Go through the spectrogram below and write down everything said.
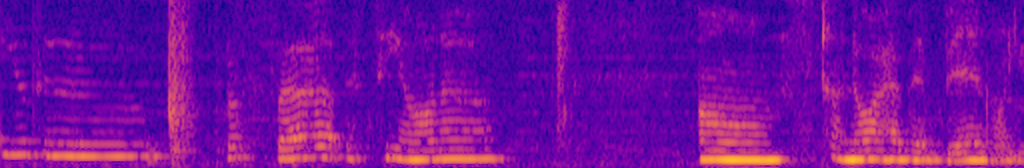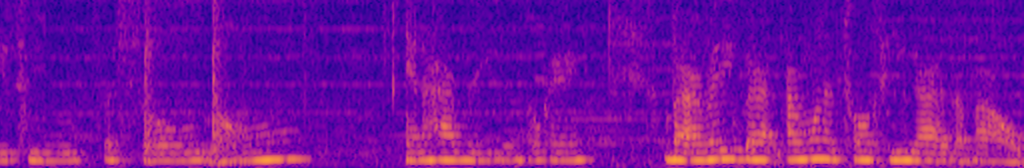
YouTube, what's up? It's Tiana. Um, I know I haven't been on YouTube for so long, and I have reasons, okay? But I really got, I want to talk to you guys about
